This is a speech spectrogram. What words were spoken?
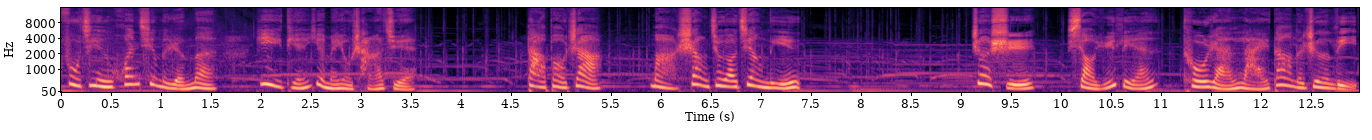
附近欢庆的人们一点也没有察觉，大爆炸马上就要降临。这时，小鱼莲突然来到了这里。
